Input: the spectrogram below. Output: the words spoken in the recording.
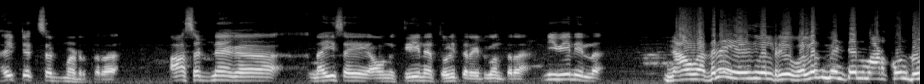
ಹೈಟೆಕ್ ಸಡ್ ಮಾಡಿರ್ತಾರ. ಆ ಸಡ್ನ್ಯಾಗ ನೈಸ್ ಅವನು ಕ್ಲೀನ್ ಆಗಿ ತೊಳಿತಾರ ಇಟ್ಕೊಂತಾರ. ನೀವೇನಿಲ್ಲ. ನಾವು ಅದನ್ನೇ ಹೇಳಿದ್ವಲ್ರಿ ಹೊಲದ್ ಮೇಂಟೈನ್ ಮಾಡ್ಕೊಂಡು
